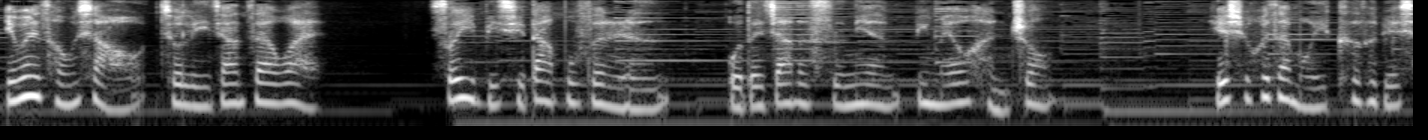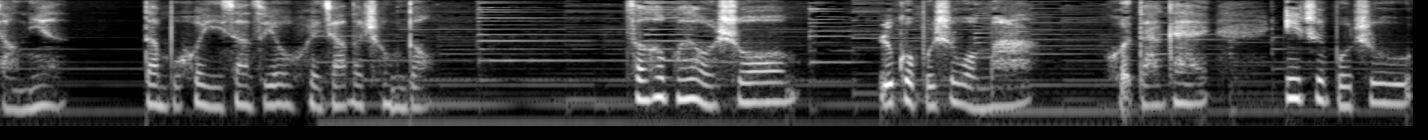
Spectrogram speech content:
因为从小就离家在外，所以比起大部分人，我对家的思念并没有很重。也许会在某一刻特别想念，但不会一下子又回家的冲动。曾和朋友说，如果不是我妈，我大概抑制不住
